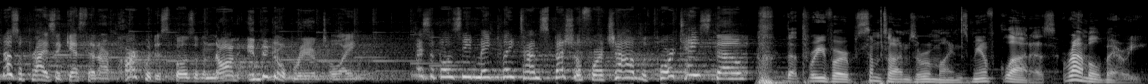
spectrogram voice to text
No surprise to guess that our park would dispose of a non Indigo brand toy. I suppose he'd make playtime special for a child with poor taste, though. that reverb sometimes reminds me of Gladys, Rambleberry.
